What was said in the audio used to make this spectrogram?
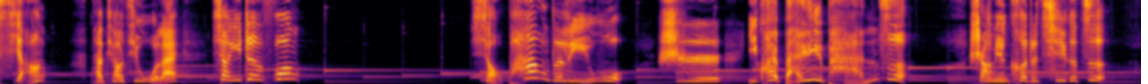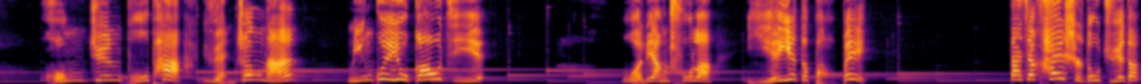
响，他跳起舞来像一阵风。小胖的礼物是一块白玉盘子，上面刻着七个字：“红军不怕远征难。”名贵又高级，我亮出了爷爷的宝贝。大家开始都觉得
